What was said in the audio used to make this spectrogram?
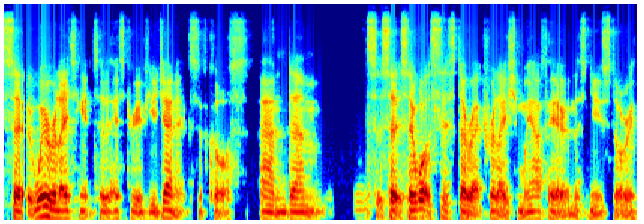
so we're relating it to the history of eugenics, of course. And um, so, so, so, what's this direct relation we have here in this news story?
